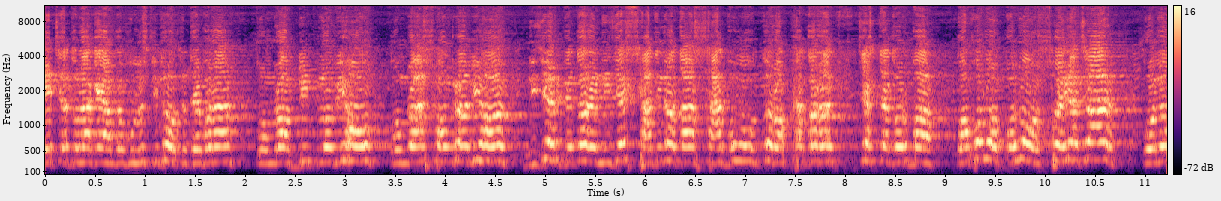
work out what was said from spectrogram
এই চেতনাকে আমরা পুরস্কৃত হতে দেবো না। তোমরা বিপ্লবী হও, তোমরা সংগ্রামী হও। নিজের ভেতরে নিজের স্বাধীনতা, সার্বভৌমত্ব রক্ষা করার চেষ্টা করবা। কখনো কোনো স্বৈরাচার, কোনো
